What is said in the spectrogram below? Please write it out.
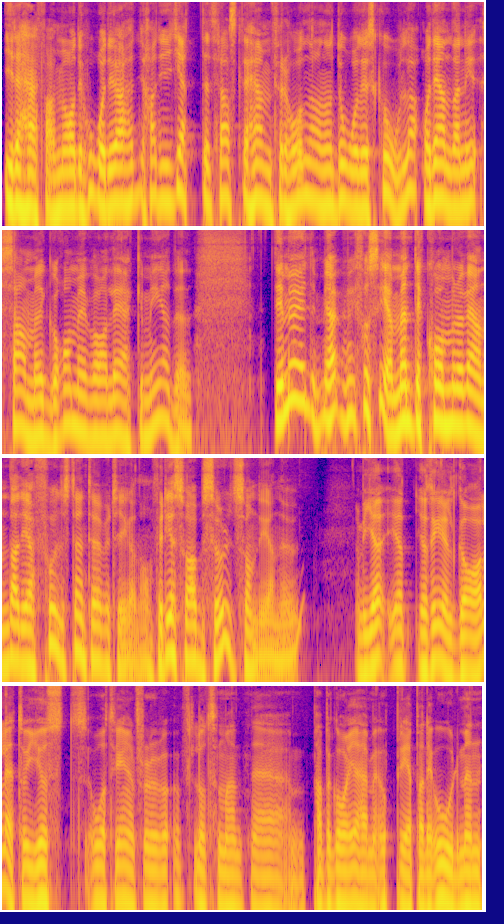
I det här fallet med ADHD, jag hade ju jättetrassliga hemförhållanden och dålig skola och det enda samhället gav mig var läkemedel. Det är möjligt, vi får se, men det kommer att vända, det är jag fullständigt övertygad om, för det är så absurt som det är nu. Jag, jag, jag tycker det är helt galet och just återigen för låta som en eh, papegoja här med upprepade ord men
